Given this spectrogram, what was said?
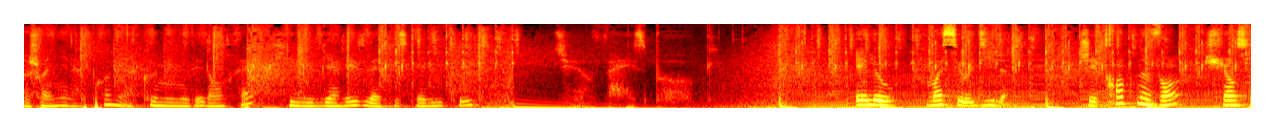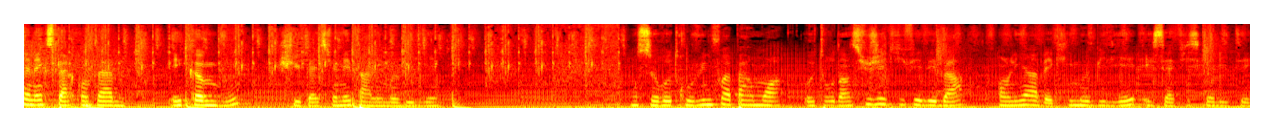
Rejoignez la première communauté d'entraide qui vulgarise la fiscalité sur Facebook. Hello, moi c'est Odile. J'ai 39 ans, je suis ancienne expert comptable et comme vous, je suis passionnée par l'immobilier. On se retrouve une fois par mois autour d'un sujet qui fait débat en lien avec l'immobilier et sa fiscalité.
